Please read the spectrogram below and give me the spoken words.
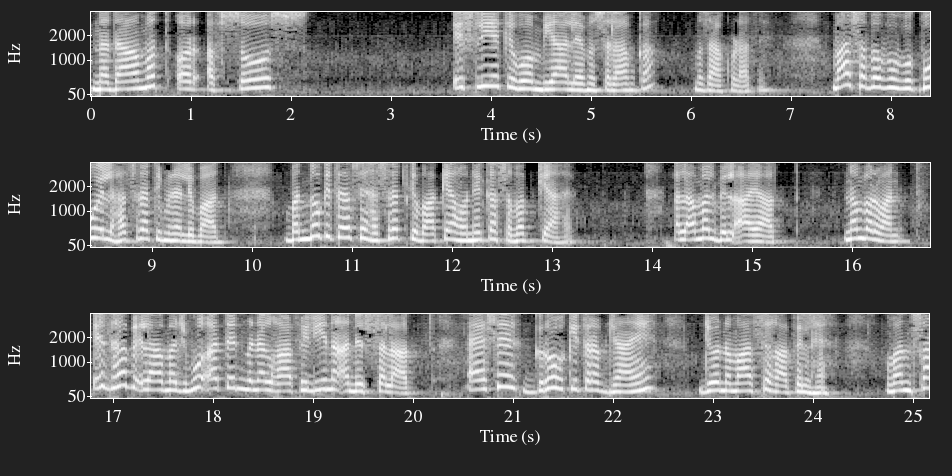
ندامت اور افسوس، اس لیے کہ وہ امبیا علیہ السلام کا مذاق اڑاتے ہیں۔ ماں سبب وقوع الحسرت من العباد، بندوں کی طرف سے حسرت کے واقع ہونے کا سبب کیا ہے؟ العمل بالآیات۔ نمبر ون ادہب الا مجموع من الغافلین عن الصلاۃ ایسے گروہ کی طرف جائیں جو نماز سے غافل ہیں۔ ونسا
